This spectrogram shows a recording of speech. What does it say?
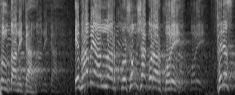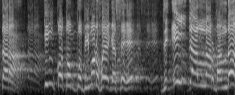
সুলতানিকা। এভাবে আল্লাহর প্রশংসা করার পরে ফেরেশতারা কিংকর্তব্য বিমর হয়ে গেছে যে এই যে আল্লাহর বান্দা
